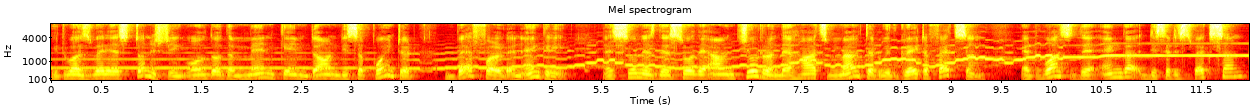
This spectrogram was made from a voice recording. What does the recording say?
It was very astonishing, although the men came down disappointed, baffled, and angry. As soon as they saw their own children, their hearts melted with great affection. At once their anger, dissatisfaction,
